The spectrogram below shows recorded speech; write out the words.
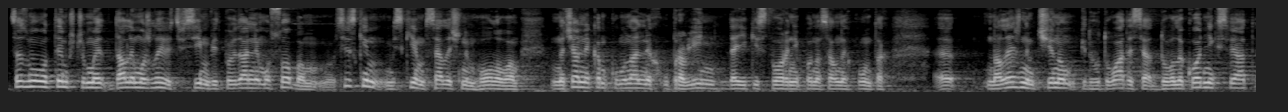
Це зумовлено тим, що ми дали можливість всім відповідальним особам, сільським, міським, селищним головам, начальникам комунальних управлінь, деякі створені по населених пунктах, е, належним чином підготуватися до Великодніх свят.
